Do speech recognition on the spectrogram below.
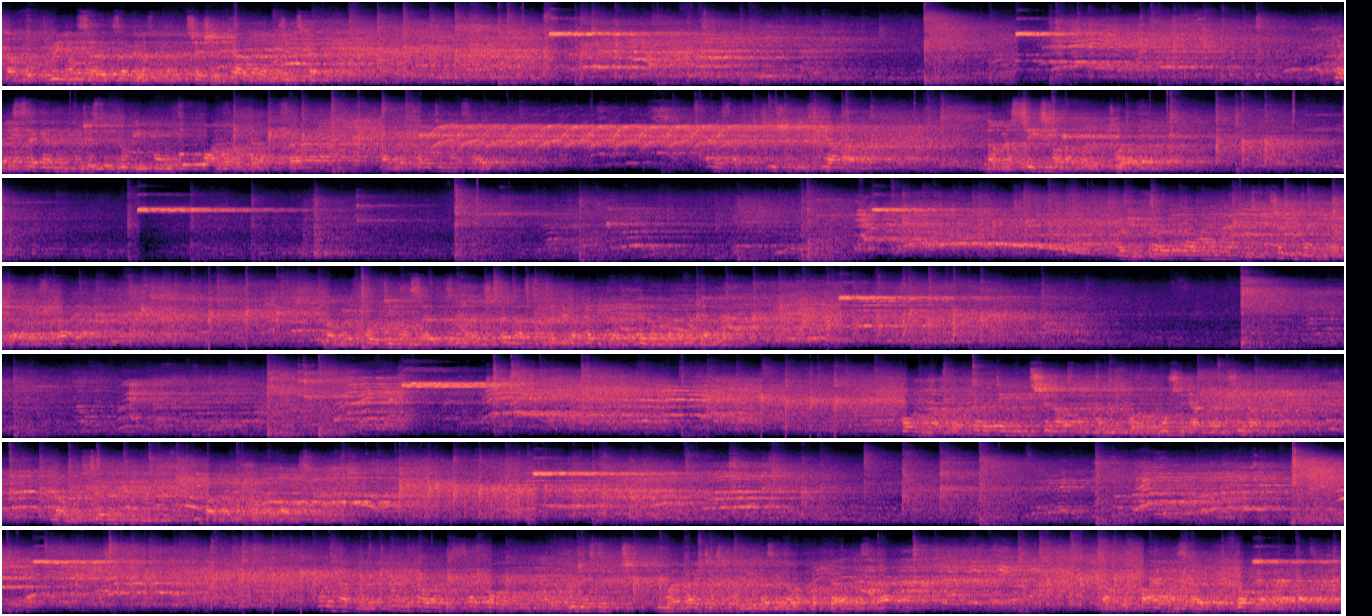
Number three on serve, zagra z numerem trzecim, Karolina Różycka. Trzeci punkt miał Dallas Raj. Number 14 serc, numer 14 zabiera kapitan Eleonora Lobiana. Program repertuar z setbą numer 20, numer 24 wykazetowa Portera Pesera. Dobry, fajny ser, dobra narracja.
